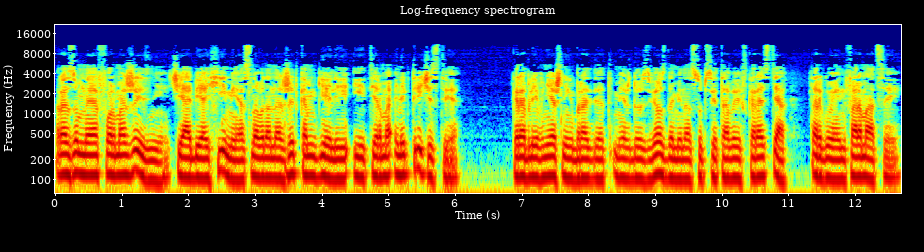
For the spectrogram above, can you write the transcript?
Разумная форма жизни, чья биохимия основана на жидком гелии и термоэлектричестве. Корабли внешних бродят между звездами на субсветовых скоростях, торгуя информацией.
